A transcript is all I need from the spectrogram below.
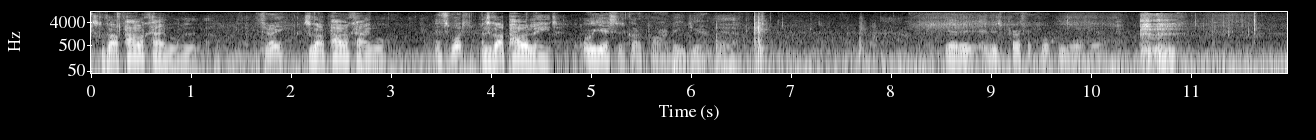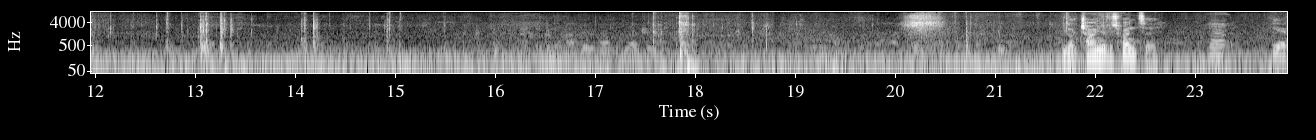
So we've got a power cable with it. Sorry, Has it got a power cable? it's what? Has it got a power lead? Oh yes, it's got a power lead. Yeah, Yeah. yeah, it, it is perfect working order. You got change of a 20? Uh, yeah,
